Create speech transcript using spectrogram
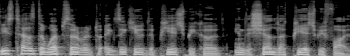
This tells the web server to execute the PHP code in the shell.php file.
